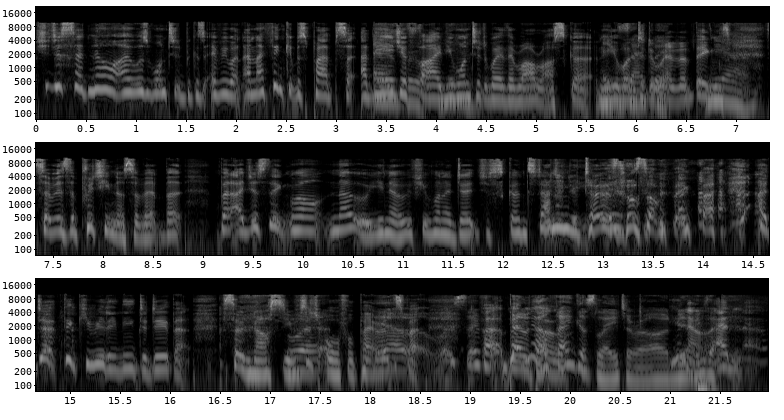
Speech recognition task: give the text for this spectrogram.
she just said, "No, I always wanted because everyone." And I think it was perhaps at the age of Everyone, five, you yeah. wanted to wear the rah rah skirt and you wanted to wear the things. Yeah. So it was the prettiness of it. But but I just think, well, no, you know, if you want to do it, just go and stand on your toes or something. But I don't think you really need to do that. So nasty. You're such awful parents. yeah, but so but- but no, they'll thank us later on. you know, exactly. and, uh,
